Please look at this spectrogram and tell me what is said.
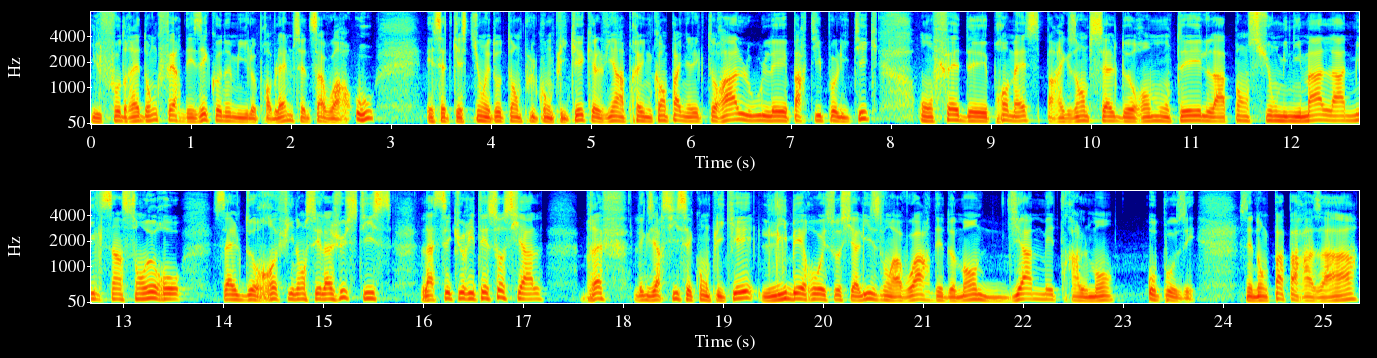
il faudrait donc faire des économies. Le problème, c'est de savoir où. Et cette question est d'autant plus compliquée qu'elle vient après une campagne électorale où les partis politiques ont fait des promesses, par exemple celle de remonter la pension minimale à 1500 euros, celle de refinancer la justice, la sécurité sociale. Bref, l'exercice est compliqué. Libéraux et socialistes vont avoir des demandes diamétralement opposés. Ce n'est donc pas par hasard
